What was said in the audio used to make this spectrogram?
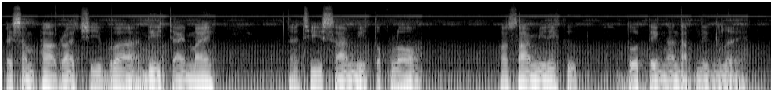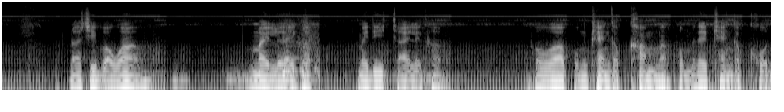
ไปสัมภาษณ์ราชีพว่าดีใจไหมนะที่สามีตกรอบ เพราะสามีนี่คือตัวเต็งอันดับหนึ่งเลย ราชีพบอกว่าไม่เลยครับ ไม่ดีใจเลยครับ เพราะว่าผมแข่งกับคำนะผมไม่ได้แข่งกับคน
